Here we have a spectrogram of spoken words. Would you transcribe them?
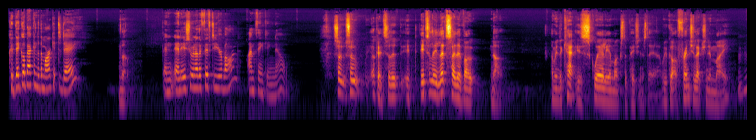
Could they go back into the market today No. and, and issue another 50-year bond? I'm thinking no. So, so okay, so it, Italy, let's say they vote no. I mean, the cat is squarely amongst the pigeons there. We've got a French election in May, mm-hmm.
